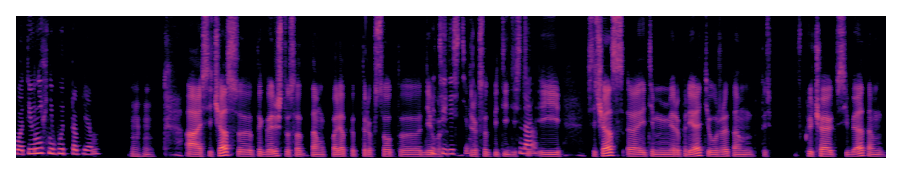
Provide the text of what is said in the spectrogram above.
Вот, и у них не будет проблем. Мгм. А сейчас э, ты говоришь, что со- там порядка 300 э, девушек, 50. 350. Да. И сейчас э, эти мероприятия уже там, то есть включают в себя там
